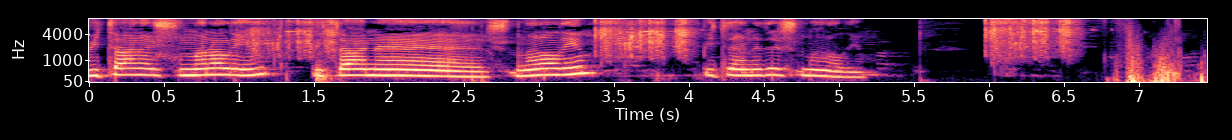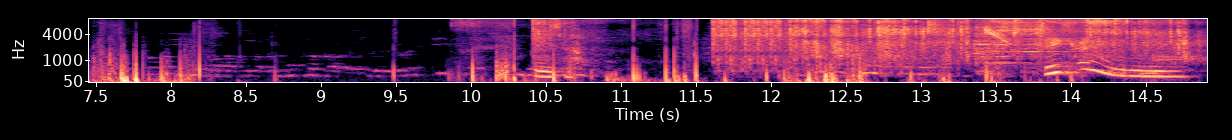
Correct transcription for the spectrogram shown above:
Bir tane şundan alayım. Bir tane şundan alayım. Bir tane de şundan alayım. Neyse. Çekmiyor bunu.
